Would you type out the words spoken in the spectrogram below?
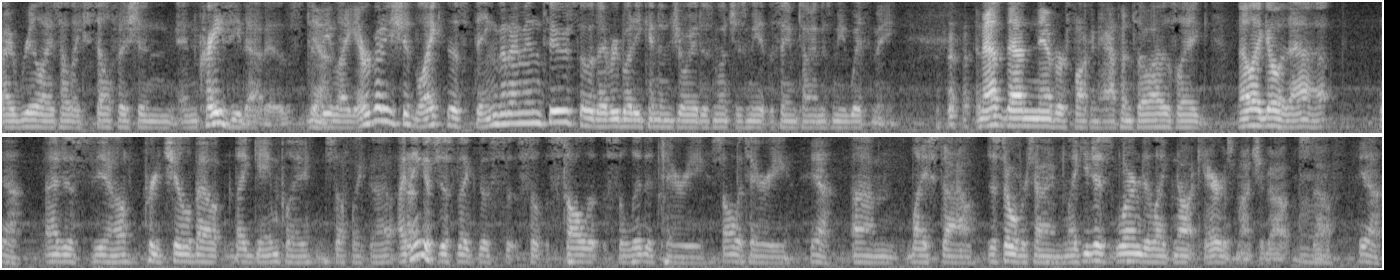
I realize how like selfish and, and crazy that is to Yeah. be like everybody should like this thing that I'm into so that everybody can enjoy it as much as me at the same time as me with me. and that that never fucking happened. So I was like, I let go of that. Yeah. I just you know pretty chill about like gameplay and stuff like that. I think it's just like this so, solid solitary solitary Yeah. um, lifestyle just over time. Like you just learn to like not care as much about stuff. Yeah.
